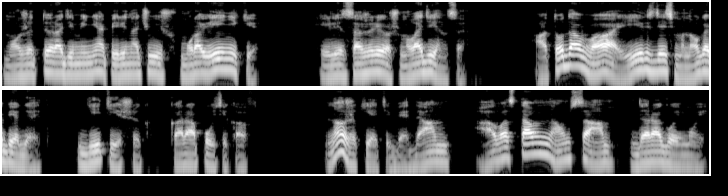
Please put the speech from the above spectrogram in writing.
Может, ты ради меня переночуешь в муравейнике? Или сожрешь младенца? А то давай, их здесь много бегает. Детишек, карапузиков. Ножик я тебе дам, а в основном сам, дорогой мой.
